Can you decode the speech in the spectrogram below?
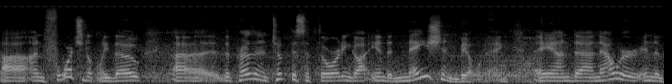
Uh, unfortunately, though, uh, the president took this authority and got into nation building, and uh, now we're in the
